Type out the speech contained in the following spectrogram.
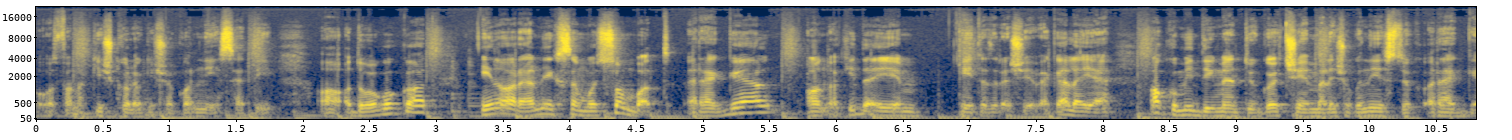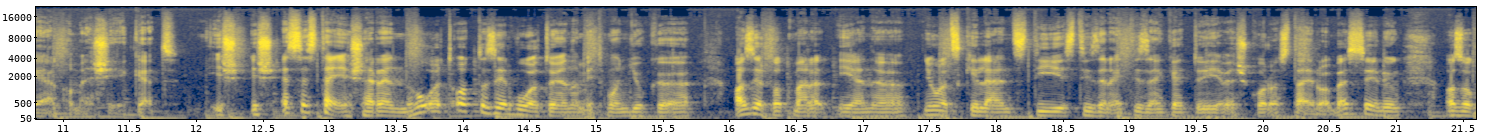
ott van a kiskölök, és akkor nézheti a, a dolgokat. Én arra emlékszem, hogy szombat reggel, annak idején 2000-es évek eleje, akkor mindig mentünk öcsémmel, és akkor néztük reggel a meséket és, és ez, ez teljesen rendben volt. Ott azért volt olyan, amit mondjuk azért ott már ilyen 8, 9, 10, 11, 12 éves korosztályról beszélünk, azok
